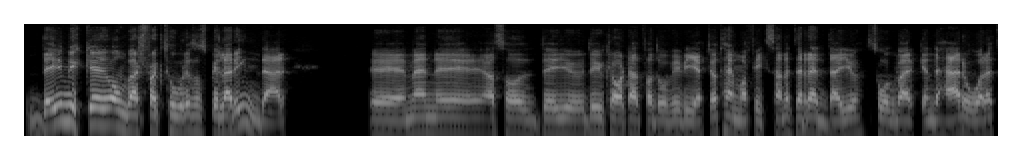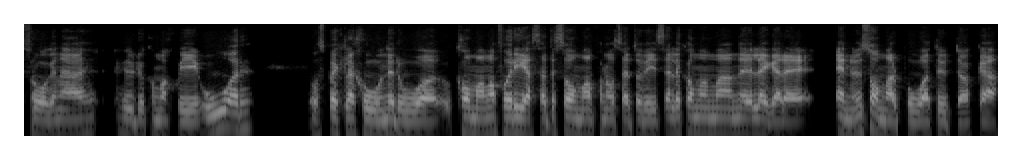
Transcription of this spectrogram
det är ju mycket omvärldsfaktorer som spelar in där. Eh, men eh, alltså, det, är ju, det är ju klart att vadå, vi vet ju att hemmafixandet räddar ju sågverken det här året. Frågan är hur det kommer att ske i år. Och spekulationer då, kommer man få resa till sommaren på något sätt och vis eller kommer man eh, lägga det ännu en sommar på att utöka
